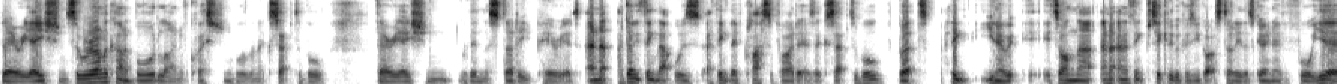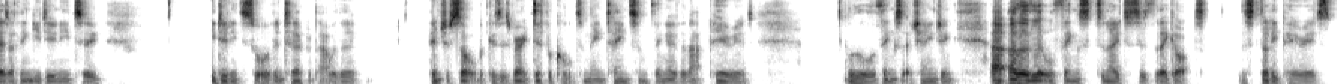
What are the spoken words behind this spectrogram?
variation. So we're on a kind of borderline of questionable and acceptable variation within the study period. And I don't think that was, I think they've classified it as acceptable, but I think, you know, it, it's on that. And, and I think particularly because you've got a study that's going over four years, I think you do need to, you do need to sort of interpret that with a pinch of salt because it's very difficult to maintain something over that period with all the things that are changing. Uh, other little things to notice is that they got the study periods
